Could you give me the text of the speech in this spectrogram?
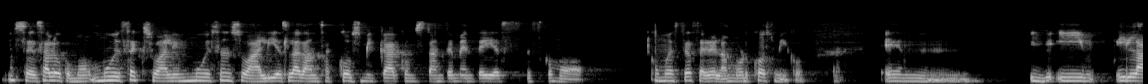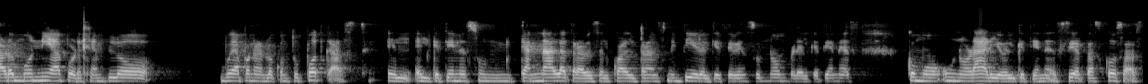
no sé, es algo como muy sexual y muy sensual y es la danza cósmica constantemente y es, es como como este hacer el amor cósmico. Em, y, la armonía, por ejemplo, voy a ponerlo con tu podcast, el, que tienes un canal a través del cual transmitir, el que tienes un nombre, el que tienes como un horario, el que tienes ciertas cosas,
